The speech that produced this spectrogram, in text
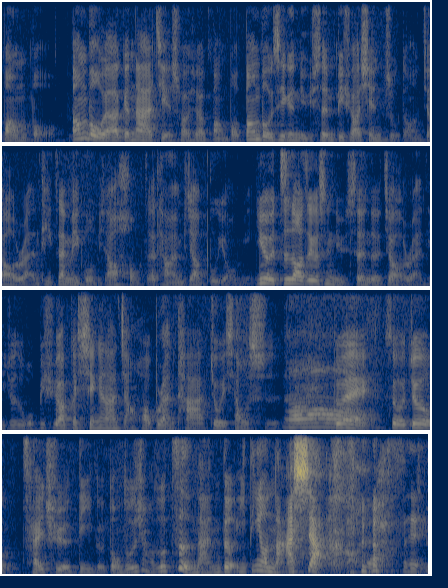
Bumble，Bumble 我要跟大家介绍一下 Bumble，Bumble 是一个女生必须要先主动的交友软体，在美国比较红，在台湾比较不有名。因为知道这个是女生的交友软体，就是我必须要跟先跟她讲话，不然她就会消失。哦。对，所以我就采取了第一个动作，就想说这男的一定要拿下。哇塞！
